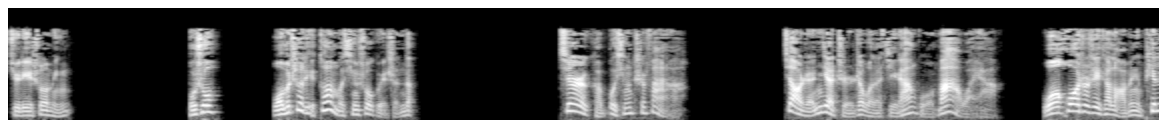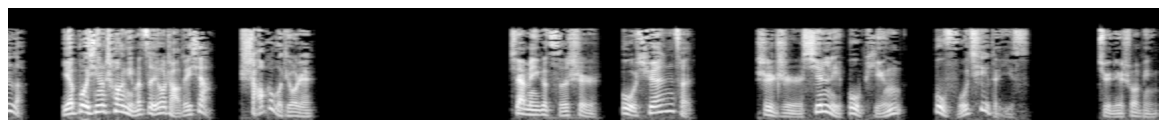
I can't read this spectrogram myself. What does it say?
举例说明。胡说，我们这里断不兴说鬼神的。今儿可不兴吃饭啊！叫人家指着我的脊梁骨骂我呀！我豁出这条老命拼了，也不兴称你们自由找对象，少给我丢人。下面一个词是“不宣愤”，是指心里不平、不服气的意思。举例说明：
